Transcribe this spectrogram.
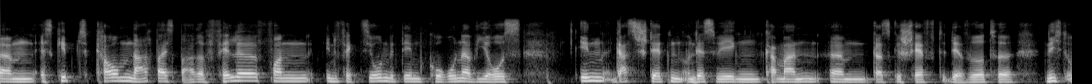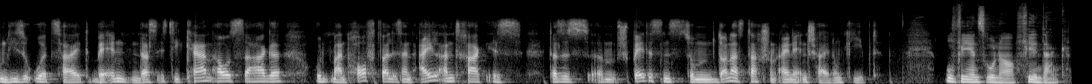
Ähm, es gibt kaum nachweisbare Fälle von Infektion mit dem Coronavirus in Gaststätten und deswegen kann man ähm, das Geschäft der Wirte nicht um diese Uhrzeit beenden. Das ist die Kernaussage und man hofft, weil es ein Eilantrag ist, dass es ähm, spätestens zum Donnerstag schon eine Entscheidung gibt. Uwe Jens Runau, vielen Dank.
